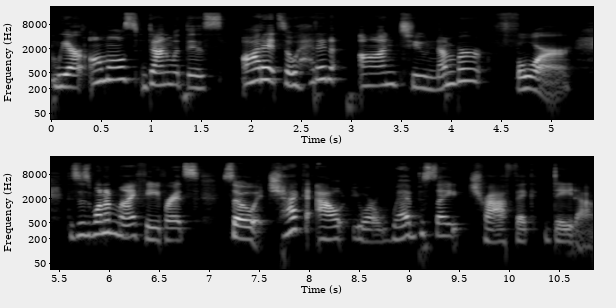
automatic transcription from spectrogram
we are almost done with this audit, so headed on to number four. This is one of my favorites. So check out your website traffic data.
